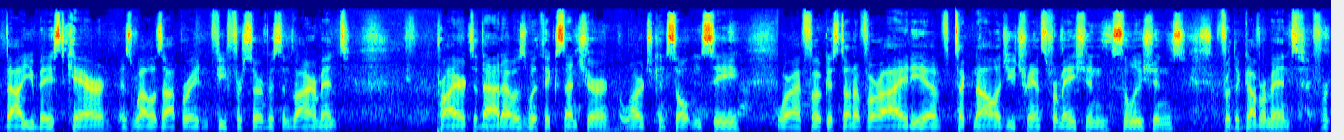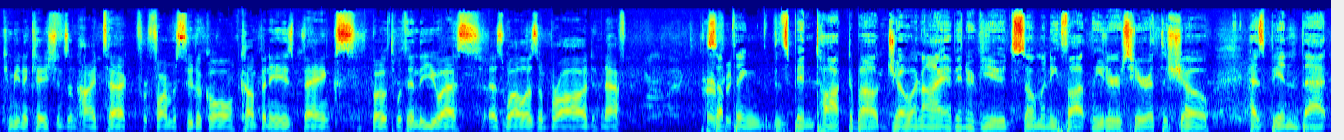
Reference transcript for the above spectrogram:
value based care as well as operate in fee for service environment. Prior to that, I was with Accenture, a large consultancy, where I focused on a variety of technology transformation solutions for the government, for communications and high tech, for pharmaceutical companies, banks, both within the U.S. as well as abroad. Perfect. Something that's been talked about, Joe and I have interviewed so many thought leaders here at the show, has been that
